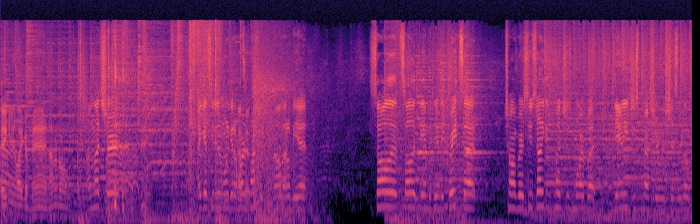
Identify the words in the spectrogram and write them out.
taking it like a man. I don't know. I'm not sure. I guess he didn't want to get a harder punch, but no, that'll be it. Solid, solid game with Danny. Great set. Chompers, he was starting to get the punches more, but Danny just pressure was just a little bit.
